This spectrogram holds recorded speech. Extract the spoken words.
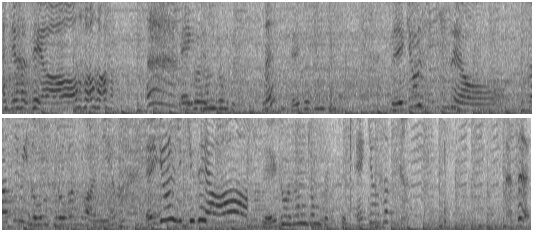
안녕하세요. 애교 상종 네? 애교 상종. 애교를 시키세요. 사심이 너무 들어간 거 아니에요? 애교를 시키세요. 애교 3종 세트. 애교 3종 세트.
